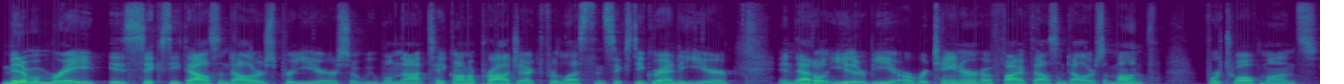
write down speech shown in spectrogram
Minimum rate is $60,000 per year, so we will not take on a project for less than 60 grand a year, and that'll either be a retainer of $5,000 a month for 12 months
